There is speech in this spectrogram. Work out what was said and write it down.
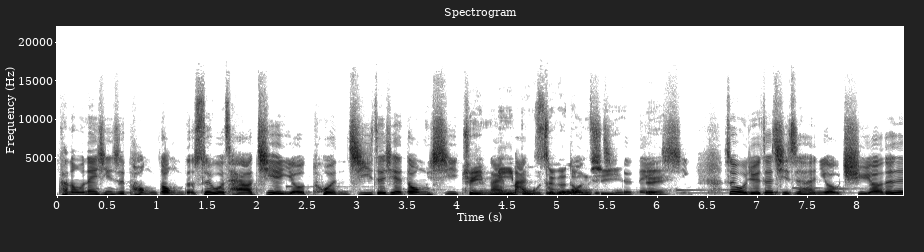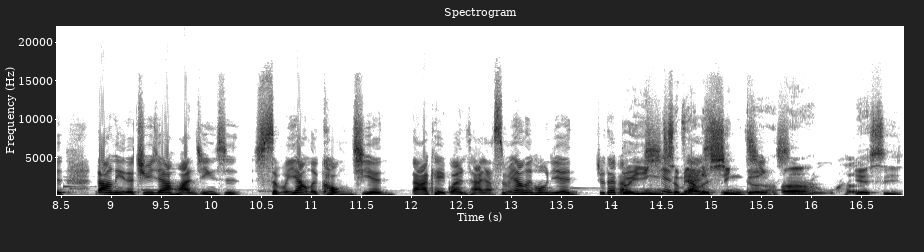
可能我内心是空洞的，所以我才要借由囤积这些东西去弥补这个东西的内心。所以我觉得这其实很有趣哦。就是当你的居家环境是什么样的空间，大家可以观察一下，什么样的空间就代表对应什么样的性格是嗯如何。也是，因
